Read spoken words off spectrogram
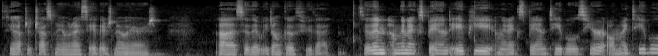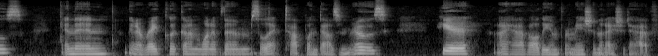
So you have to trust me when I say there's no errors uh, so that we don't go through that. So then I'm going to expand AP, I'm going to expand tables. Here are all my tables. And then I'm going to right click on one of them, select top 1000 rows. Here I have all the information that I should have.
